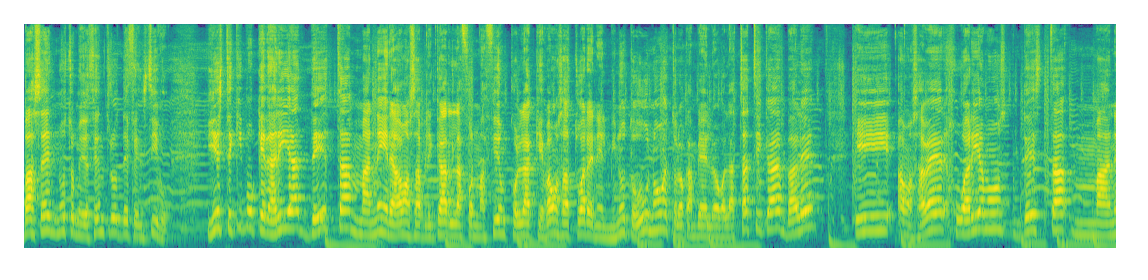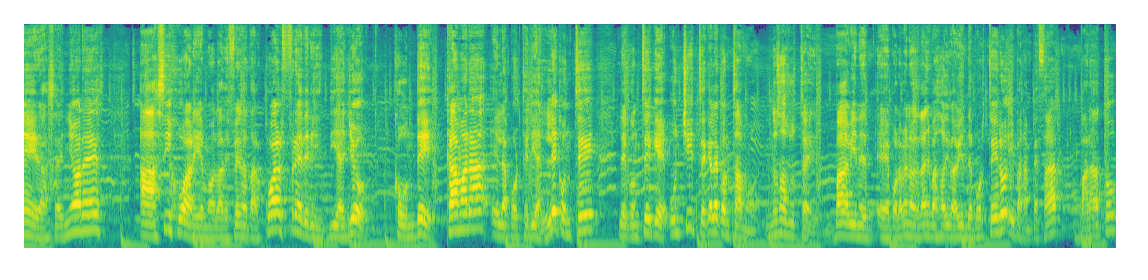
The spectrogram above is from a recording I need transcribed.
Va a ser nuestro medio centro defensivo. Y este equipo quedaría de esta manera. Vamos a aplicar la formación con la que vamos a actuar en el minuto 1. Esto lo cambiáis luego en las tácticas, ¿vale? Y vamos a ver, jugaríamos de esta manera, señores. Así jugaríamos la defensa tal cual. Frederick Diallo con D cámara en la portería. Le conté, le conté que un chiste, que le contamos? No os asustéis, va bien, eh, por lo menos el año pasado iba bien de portero y para empezar, barato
